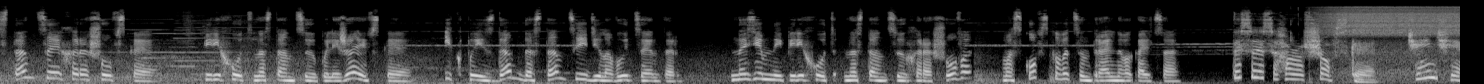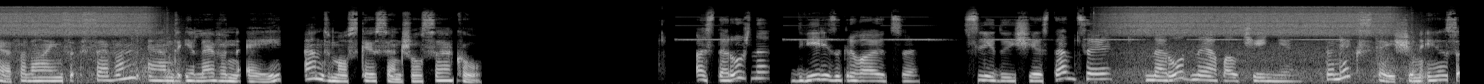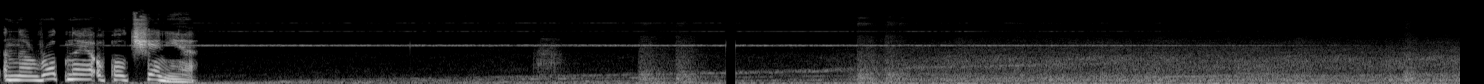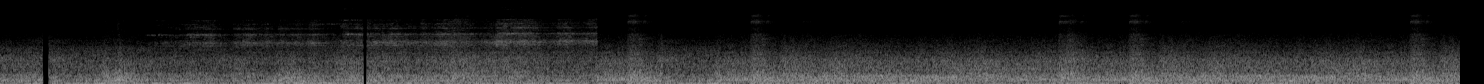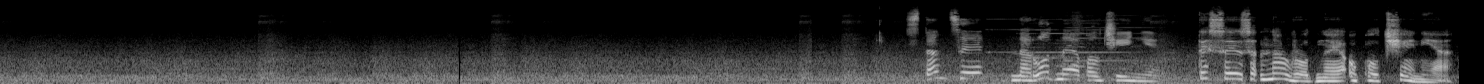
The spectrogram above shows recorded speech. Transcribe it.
Станция Хорошовская. Переход на станцию Полежаевская и к поездам до станции Деловой центр. Наземный переход на станцию Хорошова Московского центрального кольца. This is Horoshovskaya. Change here for lines 7 and 11A and Moscow Central Circle. Осторожно, двери закрываются. Следующая станция – Народное ополчение. The next station is Narodное Opolchenie. Станция Народное ополчение. This is Народное Opolchenie.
